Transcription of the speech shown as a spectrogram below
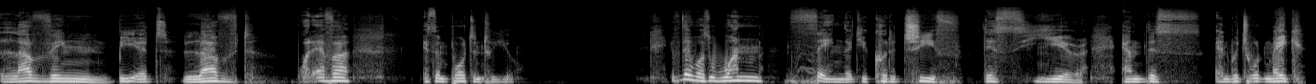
loving, be it loved, whatever is important to you. If there was one thing that you could achieve this year and this and which would make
